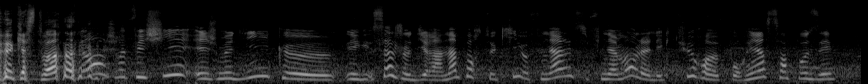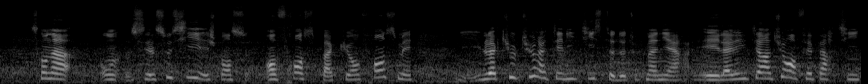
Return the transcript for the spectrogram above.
casse-toi. Non, je réfléchis et je me dis que, et ça je dirais à n'importe qui au final, c'est finalement la lecture, euh, faut rien s'imposer. Parce qu'on a, c'est le souci, je pense en France, pas que en France, mais la culture est élitiste de toute manière, et la littérature en fait partie.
